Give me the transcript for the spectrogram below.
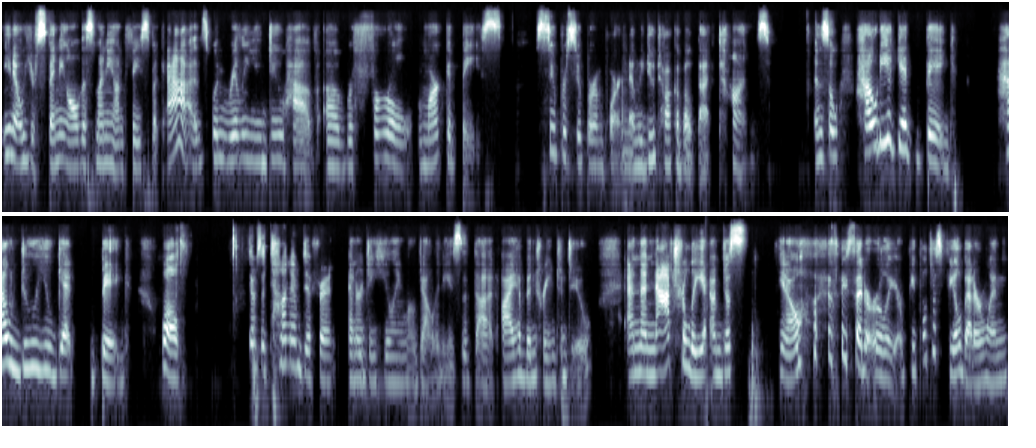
you know you're spending all this money on facebook ads when really you do have a referral market base. Super super important and we do talk about that tons. And so how do you get big? How do you get big? Well there's a ton of different energy healing modalities that, that i have been trained to do and then naturally i'm just you know as i said earlier people just feel better when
